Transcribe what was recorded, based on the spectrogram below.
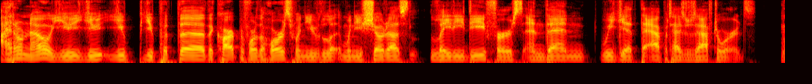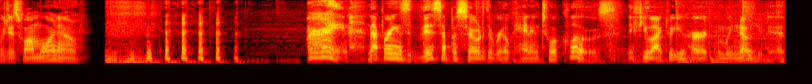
I don't know. You you you you put the the cart before the horse when you when you showed us Lady D first, and then we get the appetizers afterwards. We just want more now. All right, that brings this episode of The Real Canon to a close. If you liked what you heard, and we know you did,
